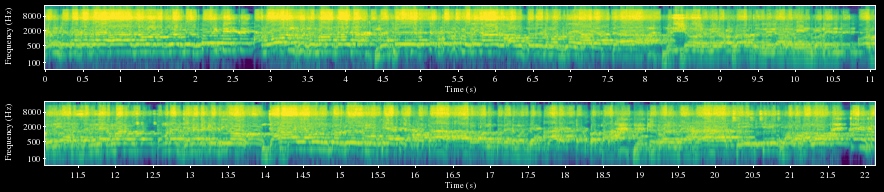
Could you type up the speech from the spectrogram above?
কিন্তু দেখা যায়, আজ আমার আপনার মধ্যে আমল খুঁজে পাওয়া যায় না। মুখে মধ্যে আর একটা বিশ্ব নবী আলামিন বলেন, ও দুনিয়ার জমিনের মানুষ, তোমরা জেনে রেখে দিও যারা এমন করবে, মুখে একটা কথা আর অন্তরের মধ্যে আর একটা কথা। মুখে বলবে হ্যাঁ হ্যাঁ ঠিক ঠিক, ভালো ভালো। কিন্তু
